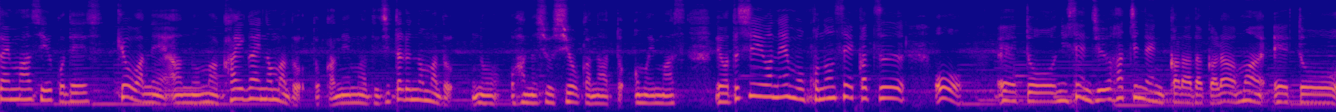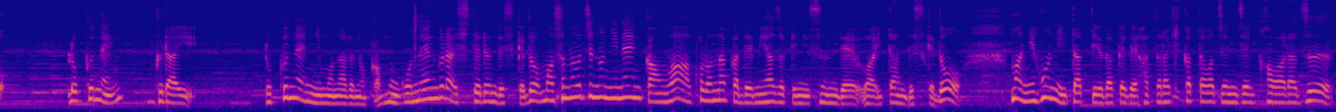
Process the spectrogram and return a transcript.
ざいます。ゆうこです。今日はね、あの、まあ、海外ノマドとかね、まあ、デジタルノマドのお話をしようかなと思います。で、私はね、もうこの生活を、えっ、と、2018年からだから、まあ、えっ、と、6年ぐらい、6年にもなるのか、もう5年ぐらいしてるんですけど、まあ、そのうちの2年間はコロナ禍で宮崎に住んではいたんですけど、まあ、日本にいたっていうだけで働き方は全然変わらず、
